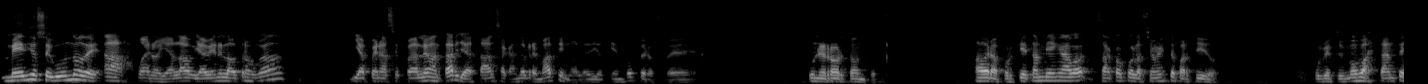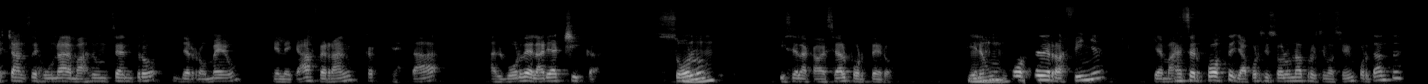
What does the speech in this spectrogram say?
medio segundo de, ah, bueno, ya, la- ya viene la otra jugada, y apenas se fue a levantar, ya estaban sacando el remate y no le dio tiempo, pero fue un error tonto. Ahora, ¿por qué también hago- saco a colación este partido? Porque tuvimos bastantes chances, una además de un centro de Romeo, que le cae a Ferran, que está al borde del área chica, solo, Ujú. y se la cabecea al portero. Tienes un Ujú. poste de Rafinha, que además de ser poste, ya por sí solo una aproximación importante,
